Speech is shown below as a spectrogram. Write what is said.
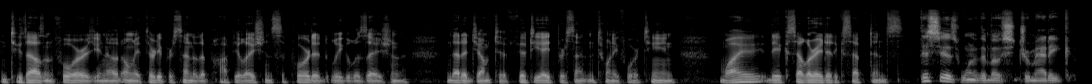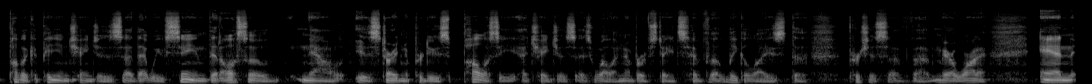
In 2004, as you note, only 30% of the population supported legalization, and that had jumped to 58% in 2014. Why the accelerated acceptance? This is one of the most dramatic public opinion changes uh, that we've seen that also now is starting to produce policy uh, changes as well. A number of states have uh, legalized the purchase of uh, marijuana. And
